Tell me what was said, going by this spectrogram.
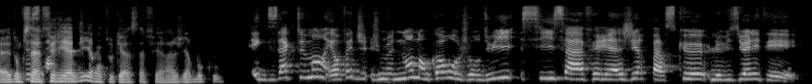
Euh, donc, ça a fait réagir, en tout cas. Ça a fait réagir beaucoup. Exactement. Et en fait, je, me demande encore aujourd'hui si ça a fait réagir parce que le visuel était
